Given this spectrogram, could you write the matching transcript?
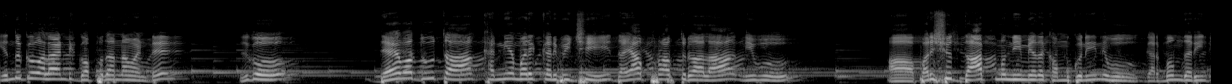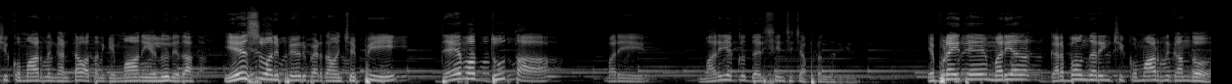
ఎందుకు అలాంటి గొప్పదన్నామంటే ఇదిగో దేవదూత కన్యమరికి కనిపించి దయాప్రాప్తురాలా నీవు ఆ పరిశుద్ధాత్మ నీ మీద కమ్ముకుని నువ్వు గర్భం ధరించి కుమారుని గంటావు అతనికి మానియలు లేదా యేసు అని పేరు పెడదామని చెప్పి దేవదూత మరి మరియకు దర్శించి చెప్పడం జరిగింది. ఎప్పుడైతే మరియ గర్భం ధరించి కుమారుని కందో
